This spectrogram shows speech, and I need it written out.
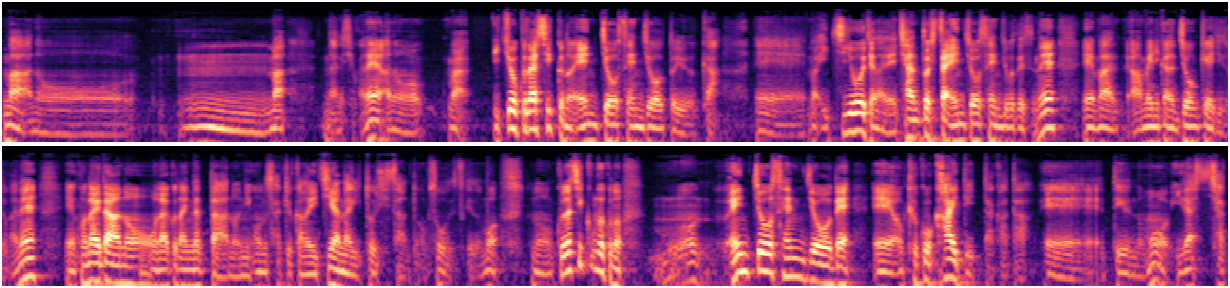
まあ、あの、うん、まあ、なんでしょうかね、あの、まあ、一応クラシックの延長線上というか、えー、まあ一応じゃないね、ちゃんとした延長線上ですね。えー、まあアメリカのジョン・ケージとかね、えー、この間あの、お亡くなりになったあの日本の作曲家の一柳俊さんとかもそうですけども、そのクラシック音楽の延長線上で、えー、曲を書いていった方、えー、っていうのもいらっしゃっ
